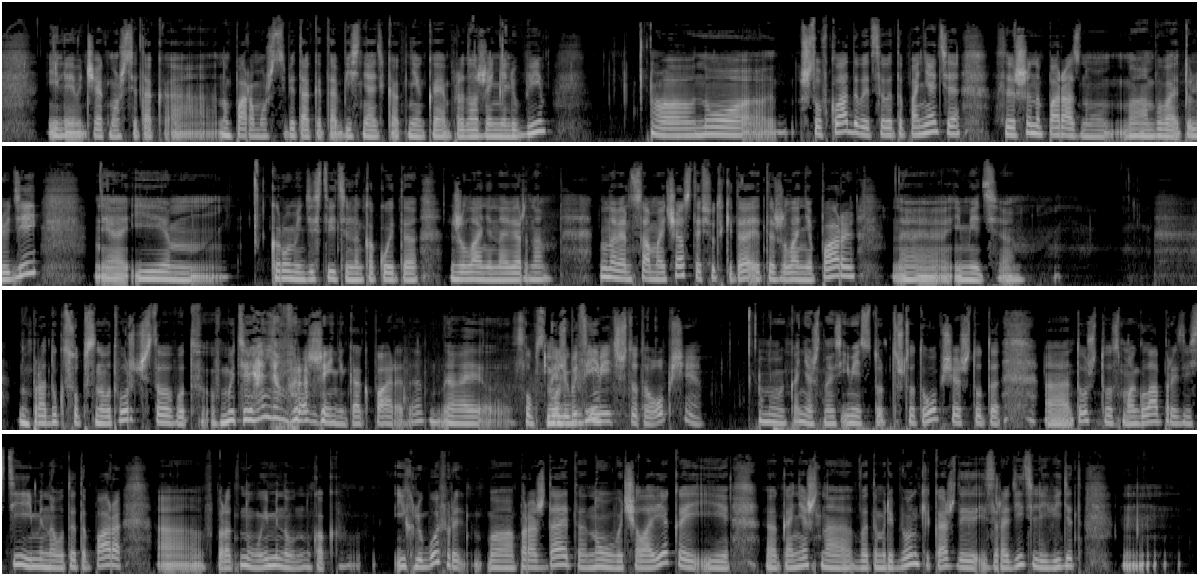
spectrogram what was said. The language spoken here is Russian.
Или человек может себе так, а, ну, пара может себе так это объяснять, как некое продолжение любви. А, но что вкладывается в это понятие, совершенно по-разному бывает у людей. Э, и кроме действительно какой-то желания, наверное, ну, наверное, самое частое все таки да, это желание пары э, иметь э, ну, продукт собственного творчества вот в материальном выражении как пара, да, э, собственной Может любви. быть, иметь что-то общее? Ну, конечно, иметь что-то общее, что-то, то, что смогла произвести именно вот эта пара, ну, именно, ну, как их любовь а, порождает нового человека, и, э, конечно, в этом ребенке каждый из родителей видит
